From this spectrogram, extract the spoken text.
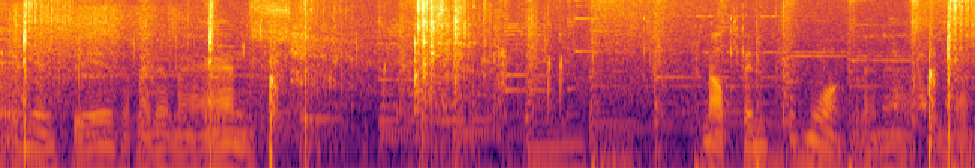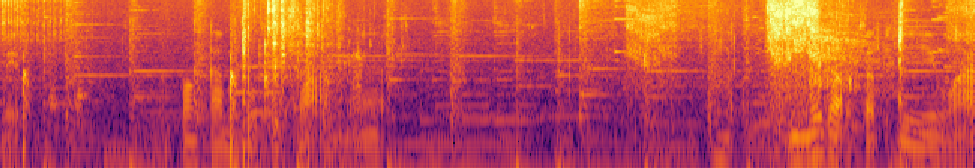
เอเมียนซีสไปเดอร์แมนหนอบเป็นผู้หมวกเลยนะเป็นดาเมจป้องกัน63นะฮะ มึงไม่ดอกสักทีวะ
